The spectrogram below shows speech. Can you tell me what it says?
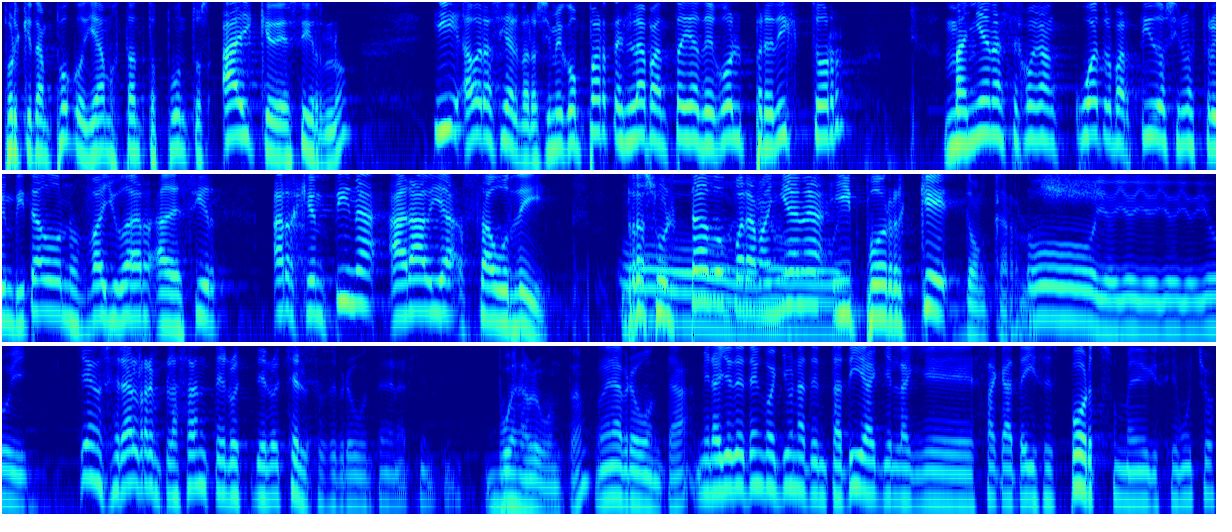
Porque tampoco llevamos tantos puntos, hay que decirlo. Y ahora sí, Álvaro, si me compartes la pantalla de Gol Predictor, mañana se juegan cuatro partidos y nuestro invitado nos va a ayudar a decir Argentina, Arabia Saudí. Resultado para mañana y por qué, don Carlos. Uy, uy, uy, uy, uy, uy. ¿Quién será el reemplazante de los, de los Chelsea? Se preguntan en Argentina. Buena pregunta. Buena pregunta. Mira, yo te tengo aquí una tentativa, que es la que saca Teis Sports, un medio que sigue mucho.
